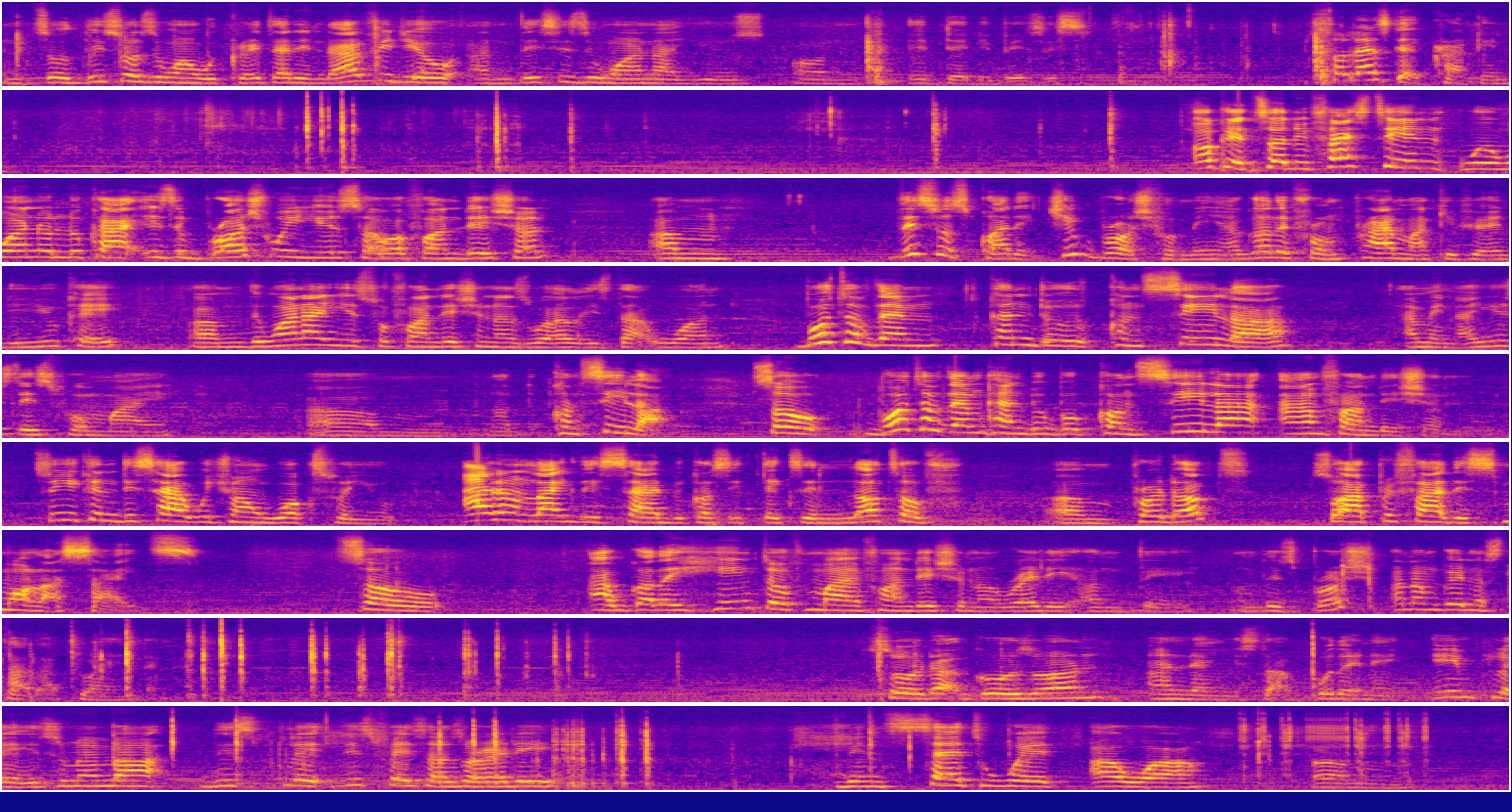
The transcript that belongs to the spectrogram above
and so this was the one we created in that video and this is the one I use on a daily basis. So let's get cracking. Okay so the first thing we want to look at is the brush we use for our foundation. Um this was quite a cheap brush for me. I got it from Primark if you're in the UK um, the one I use for foundation as well is that one. Both of them can do concealer I mean I use this for my um, concealer. So both of them can do both concealer and foundation. So you can decide which one works for you. I don't like this side because it takes a lot of um, product. So I prefer the smaller sides. So I've got a hint of my foundation already on the on this brush and I'm going to start applying them so that goes on and then you start putting it in place. Remember this plate this face has already been set with our um,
